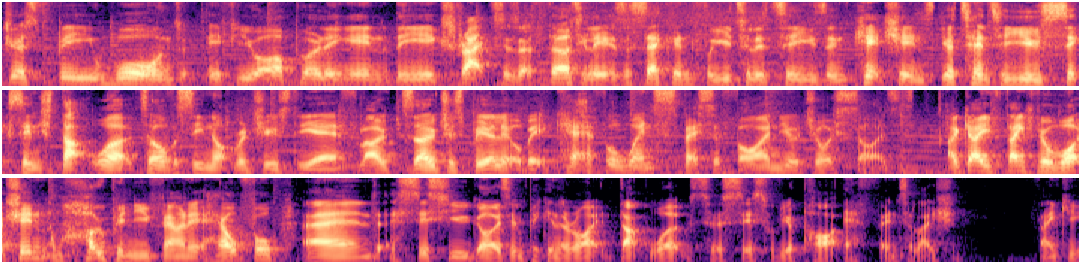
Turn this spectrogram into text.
Just be warned if you are pulling in the extractors at 30 litres a second for utilities and kitchens, you tend to use six inch ductwork to obviously not reduce the airflow. So just be a little bit careful when specifying your joist sizes. Okay, thank you for watching. I'm hoping you found it helpful and assist you guys in picking the right ductwork to assist with your Part F ventilation. Thank you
